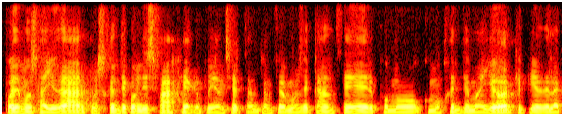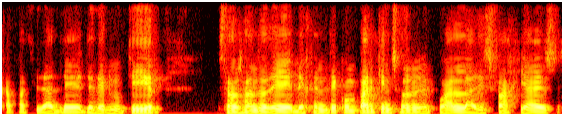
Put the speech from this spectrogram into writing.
podemos ayudar, pues gente con disfagia, que podrían ser tanto enfermos de cáncer como, gente mayor que pierde la capacidad de, deglutir. Estamos hablando de, gente con Parkinson, en el cual la disfagia es,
